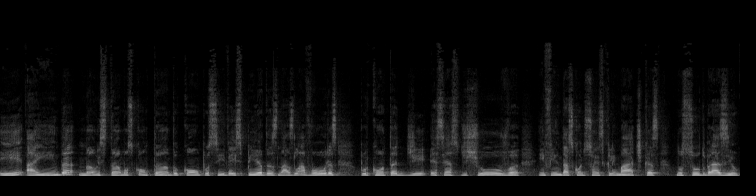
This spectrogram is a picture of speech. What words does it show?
e ainda não estamos contando com possíveis perdas nas lavouras por conta de excesso de chuva, enfim, das condições climáticas no sul do Brasil.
